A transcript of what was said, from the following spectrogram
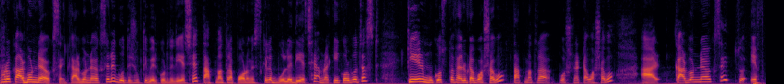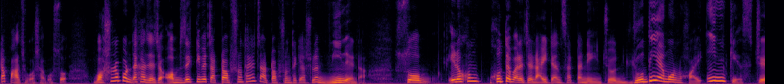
ধরো কার্বন ডাইঅক্সাইড কার্বন ডাইঅক্সাইডের গতিশক্তি বের করতে দিয়েছে, তাপমাত্রা পরম স্কেলে বলে দিয়েছে, আমরা কি করব জাস্ট কে এর মুখস্থ ভ্যালুটা বসাবো, তাপমাত্রা প্রশ্নেরটা বসাবো, আর কার্বন ডাইঅক্সাইড তো এফটা পাঁচ বসাবো। সো বসানোর পর দেখা যায় যে অবজেক্টিভে চারটা অপশন থাকে, চারটা অপশন থেকে আসলে মিলে না। সো এরকম হতে পারে যে রাইট অ্যান্সারটা নেই। যদি এমন হয় ইন কেস যে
